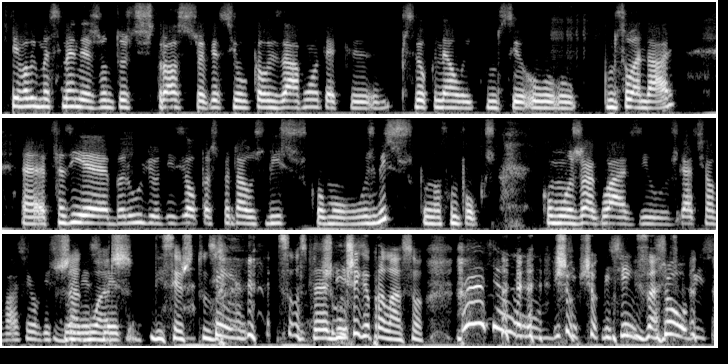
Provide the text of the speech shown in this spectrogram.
Esteve ali uma semana junto aos destroços a ver se o localizavam, até que percebeu que não e começou, começou a andar. Uh, fazia barulho, diz ele, para espantar os bichos, como os bichos, que não são poucos, como os jaguares e os gatos selvagens. Disse jaguares, disseste tudo. Sim, só, disse... chega para lá só. Ah, um bicho, bichinho, show, bicho.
